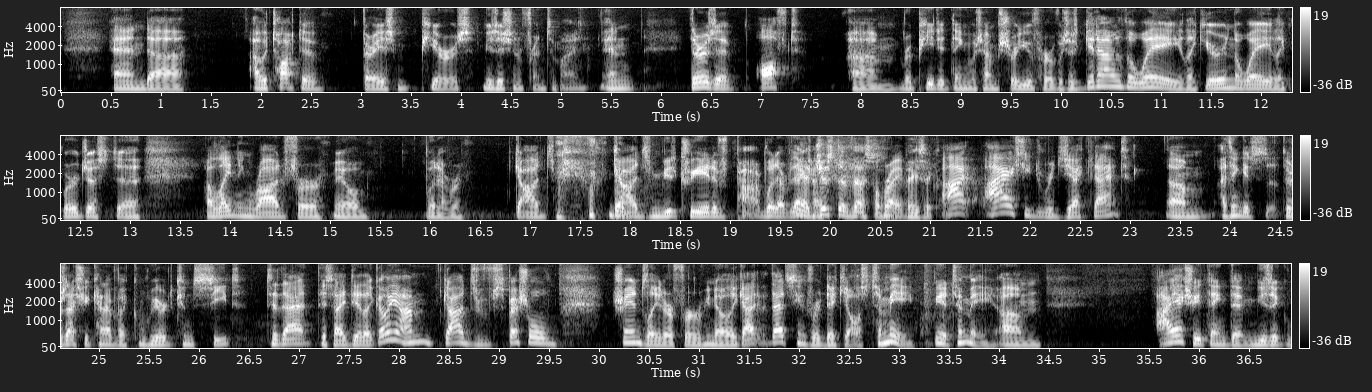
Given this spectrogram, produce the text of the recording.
and uh, I would talk to various peers, musician friends of mine, and there is a oft um, repeated thing which I'm sure you've heard, which is get out of the way, like you're in the way, like we're just uh, a lightning rod for you know whatever God's God's mu- creative power, whatever. That Yeah, just a vessel, right. basically. I I actually reject that. Um, I think it's there's actually kind of a weird conceit to that. This idea, like, oh yeah, I'm God's special translator for you know, like I, that seems ridiculous to me. You know, to me, um, I actually think that music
